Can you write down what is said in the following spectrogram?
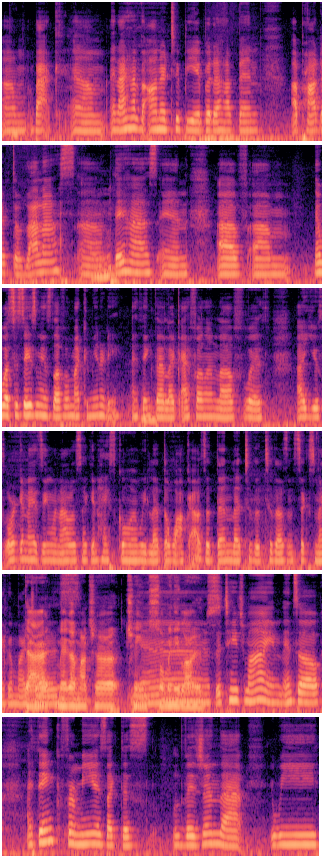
um back. Um and I have the honor to be able to have been a product of Dallas, um Mhm. Tejas and of um and what sustains me is love of my community. I think Mhm. that like I fell in love with uh, youth organizing when I was like in high school and we led the walkouts that then led to the 2006 mega march. That mega matcha changed so many lives. It changed mine. And so I think for me is like this vision that we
